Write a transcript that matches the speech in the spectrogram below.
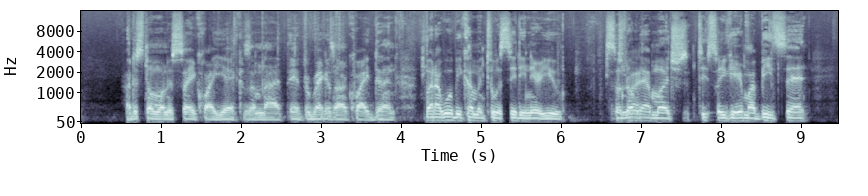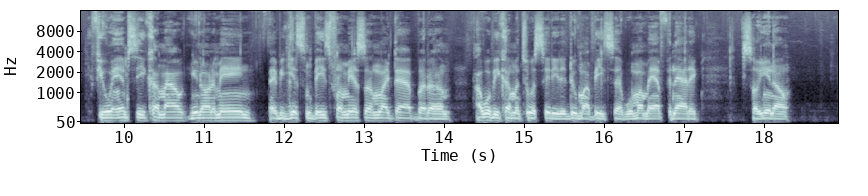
I just don't want to say quite yet because I'm not. The the records aren't quite done, but I will be coming to a city near you. So That's know right. that much, so you can hear my beat set. If you MC, come out. You know what I mean? Maybe get some beats from me or something like that. But um, I will be coming to a city to do my beat set with my man Fanatic. So you know,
